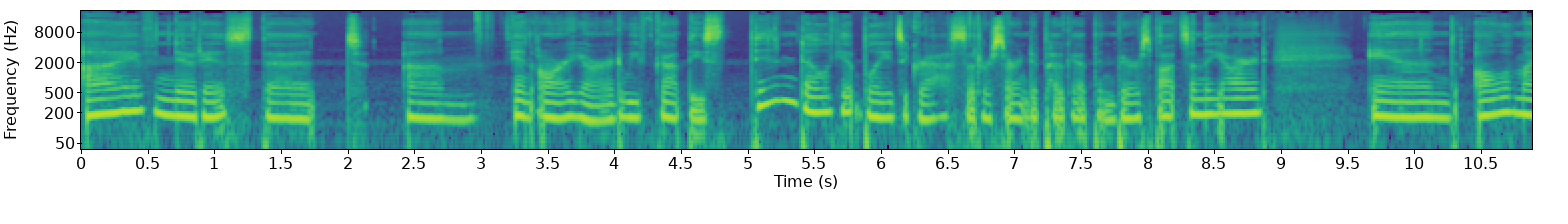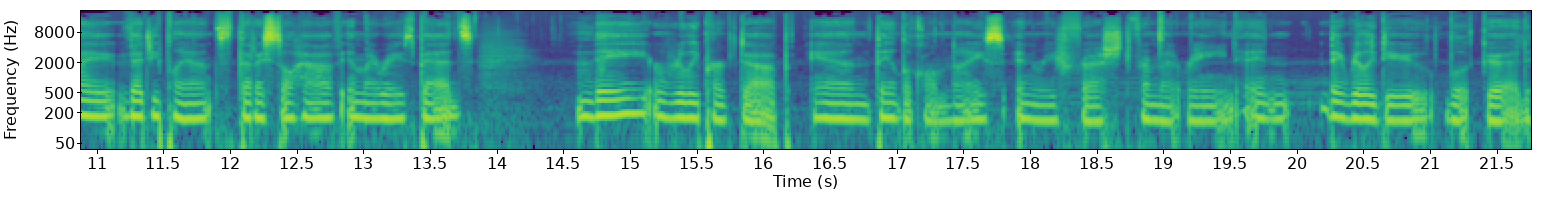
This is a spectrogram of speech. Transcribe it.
I've noticed that um, in our yard, we've got these thin, delicate blades of grass that are starting to poke up in bare spots in the yard and all of my veggie plants that I still have in my raised beds, they are really perked up and they look all nice and refreshed from that rain, and they really do look good.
